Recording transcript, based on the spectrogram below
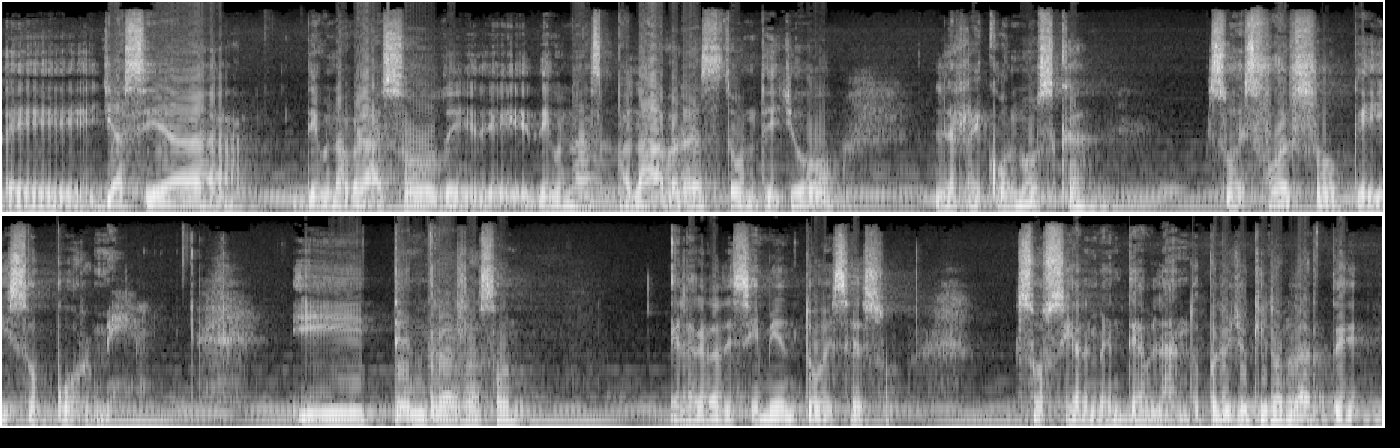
eh, ya sea de un abrazo, de, de unas palabras donde yo le reconozca su esfuerzo que hizo por mí. Y tendrás razón, el agradecimiento es eso, socialmente hablando. Pero yo quiero hablarte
